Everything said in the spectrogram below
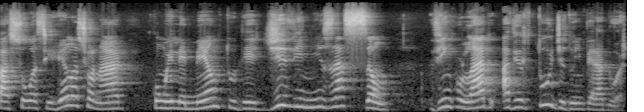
passou a se relacionar com o elemento de divinização vinculado à virtude do imperador.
